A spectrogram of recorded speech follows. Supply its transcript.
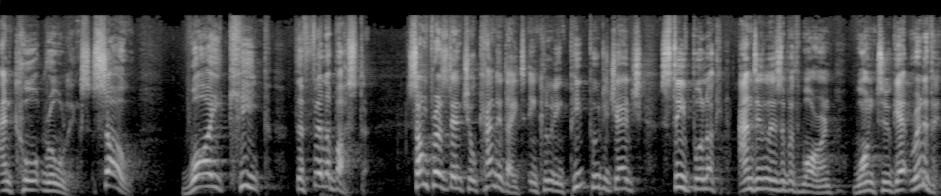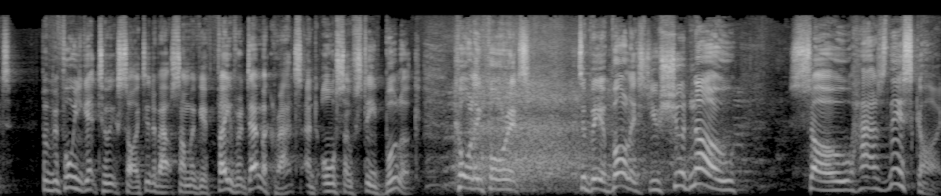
and court rulings. So, why keep the filibuster? Some presidential candidates, including Pete Buttigieg, Steve Bullock, and Elizabeth Warren, want to get rid of it. But before you get too excited about some of your favourite Democrats, and also Steve Bullock, calling for it to be abolished, you should know so has this guy.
